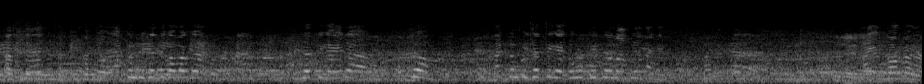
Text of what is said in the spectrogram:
একদম পিছের দিকে অবাক পিছের দিকে এটা একদম পিছের দিকে কোনো ঠিক না মাপিয়ে থাকে আগে ধরবে না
